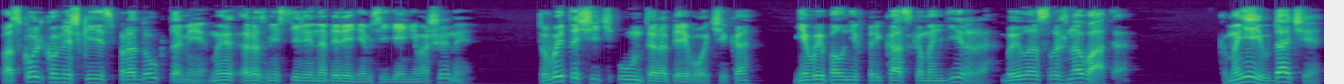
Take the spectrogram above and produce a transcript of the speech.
Поскольку мешки с продуктами мы разместили на переднем сиденье машины, то вытащить унтера-переводчика, не выполнив приказ командира, было сложновато. К моей удаче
